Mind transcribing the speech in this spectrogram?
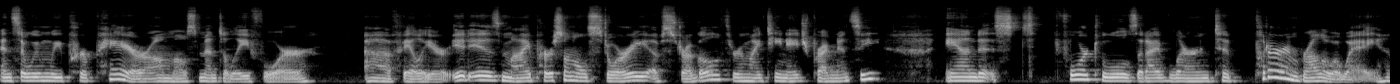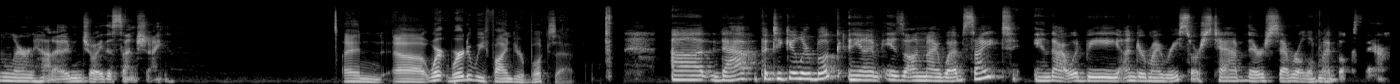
And so when we prepare almost mentally for uh, failure, it is my personal story of struggle through my teenage pregnancy and st- four tools that I've learned to put our umbrella away and learn how to enjoy the sunshine. And uh, where, where do we find your books at? Uh, that particular book um, is on my website, and that would be under my resource tab. There are several of my books there.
